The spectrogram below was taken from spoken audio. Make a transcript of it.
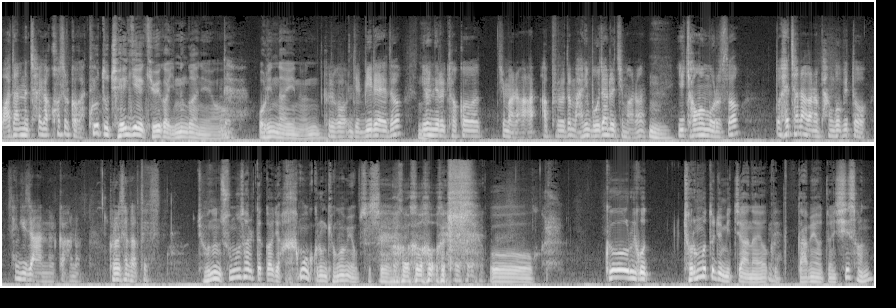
와닿는 차이가 컸을 것 같아요. 그것도 재기의 기회가 있는 거 아니에요. 네. 어린 나이는. 그리고 이제 미래에도 음. 이런 일을 겪었지만 아, 앞으로도 많이 모자르지만은 음. 이 경험으로서 또 헤쳐나가는 방법이 또 생기지 않을까 하는 그런 생각도 했습니다. 저는 스무 살 때까지 아무 그런 경험이 없었어요. 어, 그리고 저런 것도 좀 있지 않아요? 그 네. 남의 어떤 시선?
